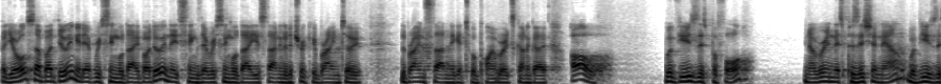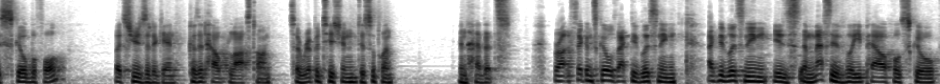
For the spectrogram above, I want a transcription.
But you're also, by doing it every single day, by doing these things every single day, you're starting to trick your brain too. The brain's starting to get to a point where it's going to go, oh, we've used this before. You know, we're in this position now. We've used this skill before. Let's use it again because it helped last time. So repetition, discipline, and habits. Right, second skill is active listening. Active listening is a massively powerful skill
